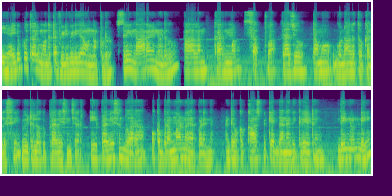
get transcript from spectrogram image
ఈ ఐదు భూతాలు మొదట విడివిడిగా ఉన్నప్పుడు శ్రీ నారాయణుడు కాలం కర్మ సత్వ రజో తమో గుణాలతో కలిసి వీటిలోకి ప్రవేశించారు. ఈ ప్రవేశం ద్వారా ఒక బ్రహ్మాండం ఏర్పడింది. అంటే ఒక కాస్మిక్ ఎగ్ అనేది క్రియేట్ అయింది. దీని నుండి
